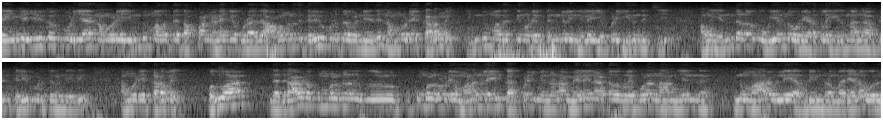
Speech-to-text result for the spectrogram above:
இங்கே இருக்கக்கூடிய நம்மளுடைய இந்து மதத்தை தப்பாக நினைக்கக்கூடாது அவங்களுக்கு தெளிவுபடுத்த வேண்டியது நம்மளுடைய கடமை. இந்து மதத்தினுடைய பெண்களின் நிலை எப்படி இருந்துச்சு? அவங்க எந்த அளவுக்கு உயர்ந்த ஒரு இடத்துல இருந்தாங்க அப்படின்னு தெளிவுபடுத்த வேண்டியது நம்மளுடைய கடமை. பொதுவாக இந்த திராவிட கும்பல்கள் கும்பல்களுடைய மனநிலையும் கற்பனையும் என்னன்னா மேலை நாட்டவர்களைப் போல நாம் ஏன் இன்னும் மாறவில்லை அப்படின்ற மாதிரியான ஒரு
